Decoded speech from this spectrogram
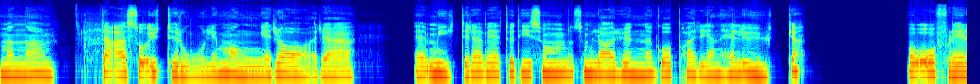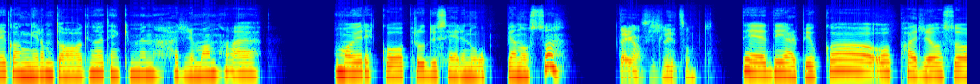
Men eh, det er så utrolig mange rare eh, myter. Jeg vet jo de som, som lar hundene gå og pare i en hel uke, og, og flere ganger om dagen, og jeg tenker, men herremann, eh, man må jo rekke å produsere noe opp igjen også. Det er ganske slitsomt. Det, det hjelper jo ikke å, å pare, og så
